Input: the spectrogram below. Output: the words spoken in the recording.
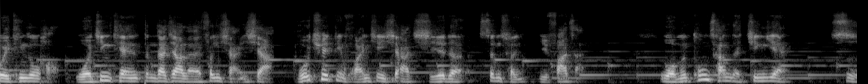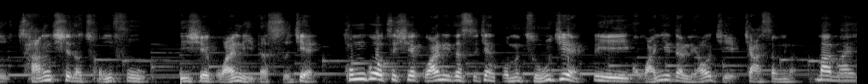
位听众好，我今天跟大家来分享一下不确定环境下企业的生存与发展。我们通常的经验是长期的重复一些管理的实践，通过这些管理的实践，我们逐渐对环境的了解加深了，慢慢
